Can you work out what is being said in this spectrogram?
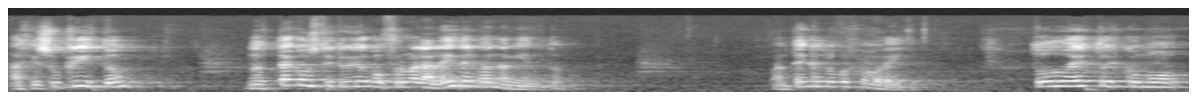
a Jesucristo no está constituido conforme a la ley del mandamiento. Manténganlo por favor ahí. Todo esto es como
